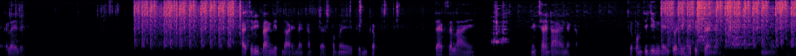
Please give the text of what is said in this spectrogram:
กอะไรเลย อาจจะมีบ้างนิดหน่อยนะครับ แต่ก็ไม่ถึงกับแตกสลายยังใช้ได้นะครับ เดี๋ยวผมจะยิงไอ้ตัวนี้ให้เพื่อนๆกันนี่นะครับ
